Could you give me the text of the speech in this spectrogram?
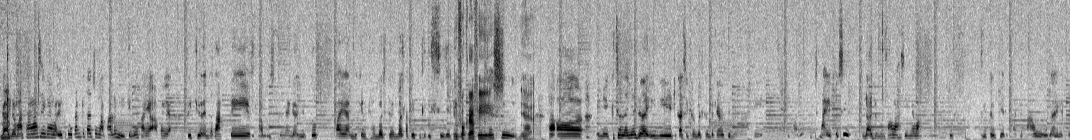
nggak ada masalah sih kalau itu. Kan kita cuma paling bikinnya kayak apa ya video interaktif habis itu nggak gitu kayak bikin gambar-gambar tapi berisi. Jadi Infografis. Nah, ha- ha, ini gejalanya adalah ini dikasih gambar-gambar yang lebih menarik. Cuma itu sih nggak ada masalah sih. Memang gitu biar pada tahu kayak gitu.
